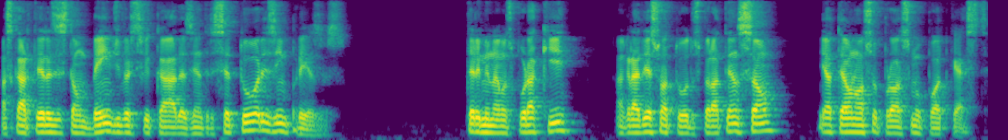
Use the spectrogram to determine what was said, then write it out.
as carteiras estão bem diversificadas entre setores e empresas. Terminamos por aqui. Agradeço a todos pela atenção e até o nosso próximo podcast.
